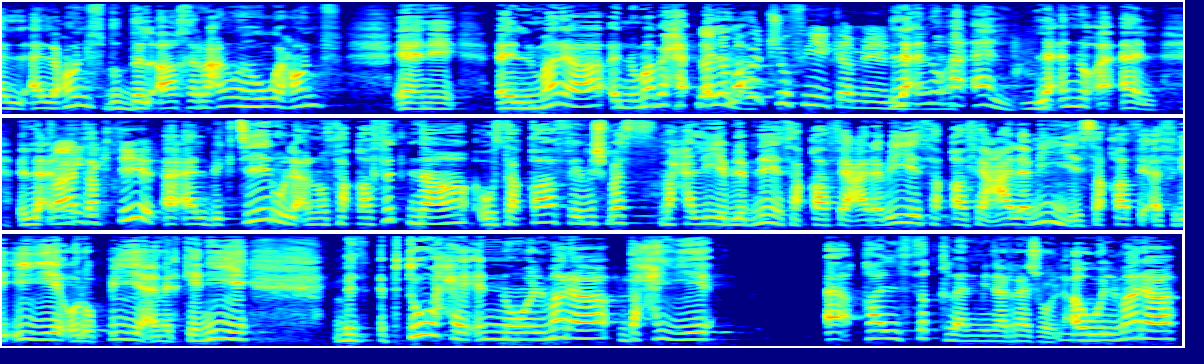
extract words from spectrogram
العنف ضد الآخر مع إنه هو عنف. يعني المرأة إنه ما بحق لأنه ما بتشوفيه كمان. لأنه يعني. أقل لأنه أقل. لأنه أقل بكثير أقل بكثير ولأنه ثقافتنا وثقافة مش بس محلية بلبنان ثقافة عربية ثقافة عالمية ثقافة أفريقية أوروبية أمريكانية. بتوحي إنه المرأة ضحية أقل ثقلا من الرجل أو المرأة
